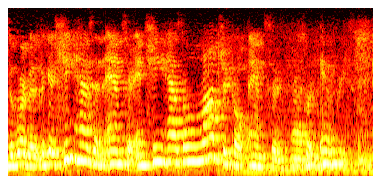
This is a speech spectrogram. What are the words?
the word, but because she has an answer and she has a logical answer for everything.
